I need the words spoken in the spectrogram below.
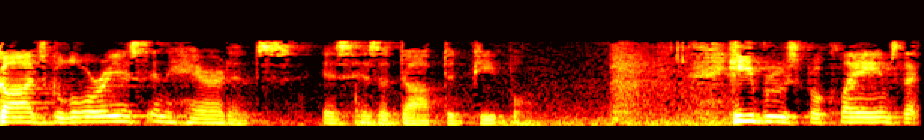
God's glorious inheritance is his adopted people. Hebrews proclaims that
